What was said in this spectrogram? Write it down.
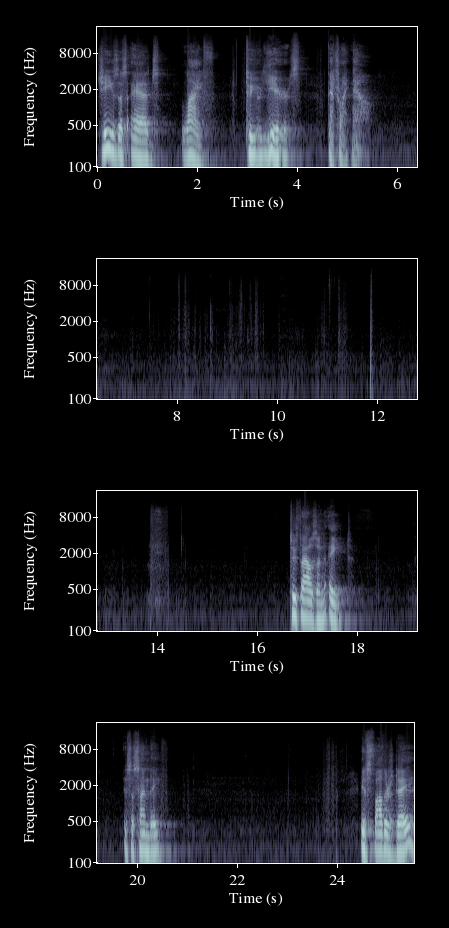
Jesus adds life to your years. That's right now. Two thousand eight. It's a Sunday. It's Father's Day.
